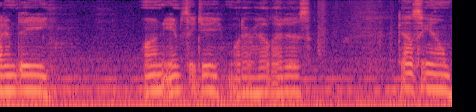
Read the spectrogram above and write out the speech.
vitamin D, 1 MCG, whatever hell that is, calcium,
